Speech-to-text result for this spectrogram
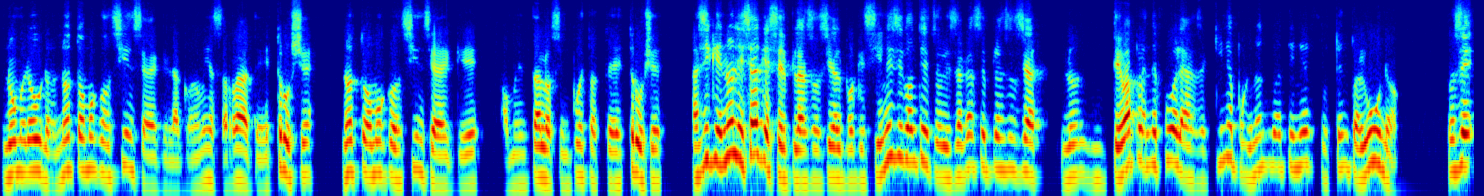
número uno, no tomó conciencia de que la economía cerrada te destruye, no tomó conciencia de que aumentar los impuestos te destruye. Así que no le saques el plan social, porque si en ese contexto le sacas el plan social, te va a prender fuego las esquinas porque no va a tener sustento alguno. Entonces,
